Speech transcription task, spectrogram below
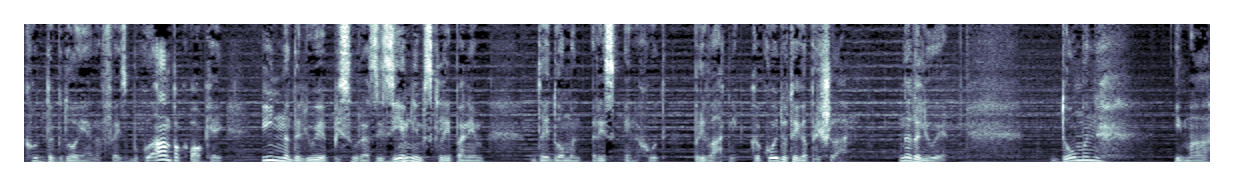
kot da kdo je na Facebooku, ampak ok, in nadaljuje pisura z izjemnim sklepanjem, da je domen res en hud privatnik. Kako je do tega prišla? Nadaljuje. Domen ima,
